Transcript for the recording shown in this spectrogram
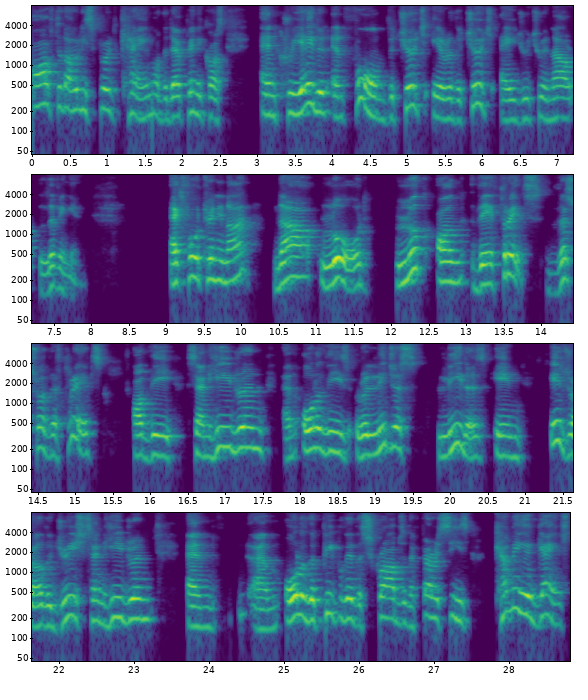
after the Holy Spirit came on the day of Pentecost and created and formed the church era, the church age, which we're now living in. Acts 4:29, now Lord, look on their threats. This were the threats of the Sanhedrin and all of these religious leaders in Israel, the Jewish Sanhedrin, and um, all of the people there, the scribes and the Pharisees, coming against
